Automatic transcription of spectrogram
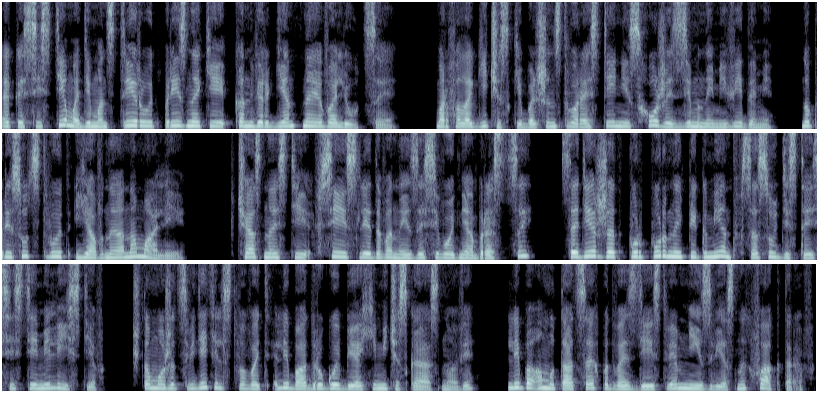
Экосистема демонстрирует признаки конвергентной эволюции. Морфологически большинство растений схожи с земными видами, но присутствуют явные аномалии. В частности, все исследованные за сегодня образцы содержат пурпурный пигмент в сосудистой системе листьев, что может свидетельствовать либо о другой биохимической основе, либо о мутациях под воздействием неизвестных факторов.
